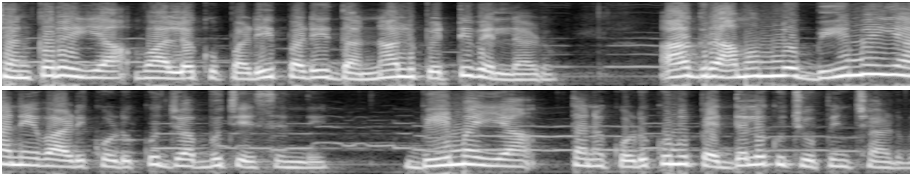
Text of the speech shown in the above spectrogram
శంకరయ్య వాళ్ళకు పడి పడి దన్నాలు పెట్టి వెళ్ళాడు. ఆ గ్రామంలో భీమయ్య అనేవాడి కొడుకు జబ్బు చేసింది. భీమయ్య తన కొడుకును పెద్దలకు చూపించాడు.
